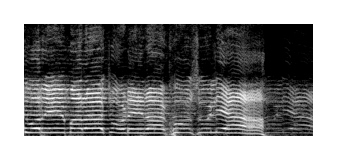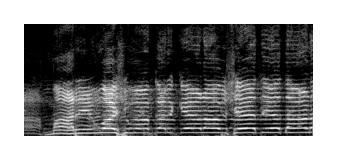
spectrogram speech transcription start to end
દોરી મારા જોડે રાખું સુલ્યા મારી વશમાં કર કેળવશે તે દાડ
